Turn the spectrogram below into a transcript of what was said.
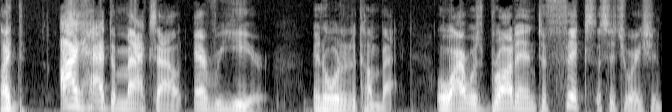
Like I had to max out every year in order to come back. Or I was brought in to fix a situation,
